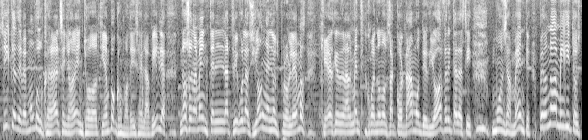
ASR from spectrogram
Sí que debemos buscar al Señor en todo tiempo, como dice la Biblia, no solamente en la tribulación, en los problemas, que es generalmente cuando nos acordamos de Dios, ahorita lastimosamente. Pero no, amiguitos,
